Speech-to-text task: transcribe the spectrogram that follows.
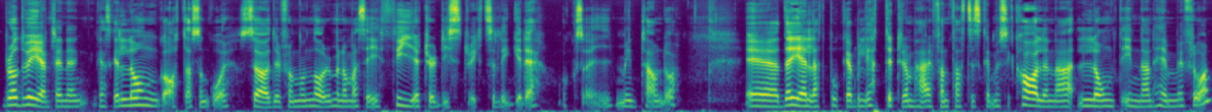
Broadway är egentligen en ganska lång gata som går söder från och norr, men om man säger Theatre District så ligger det också i Midtown då. Eh, där gäller att boka biljetter till de här fantastiska musikalerna långt innan hemifrån.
